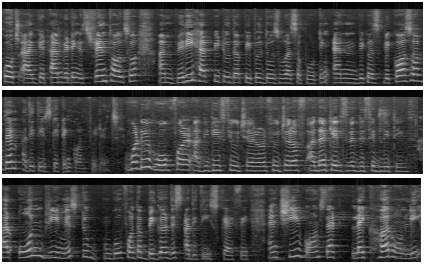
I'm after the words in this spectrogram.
course, I get I am getting strength also. I am very happy to the people those who are supporting and because because of them Aditi is getting confidence. What do you hope for Aditi's future or future of other kids with disabilities? Her own dream is to go for the bigger this Aditi's cafe and she wants that like her only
